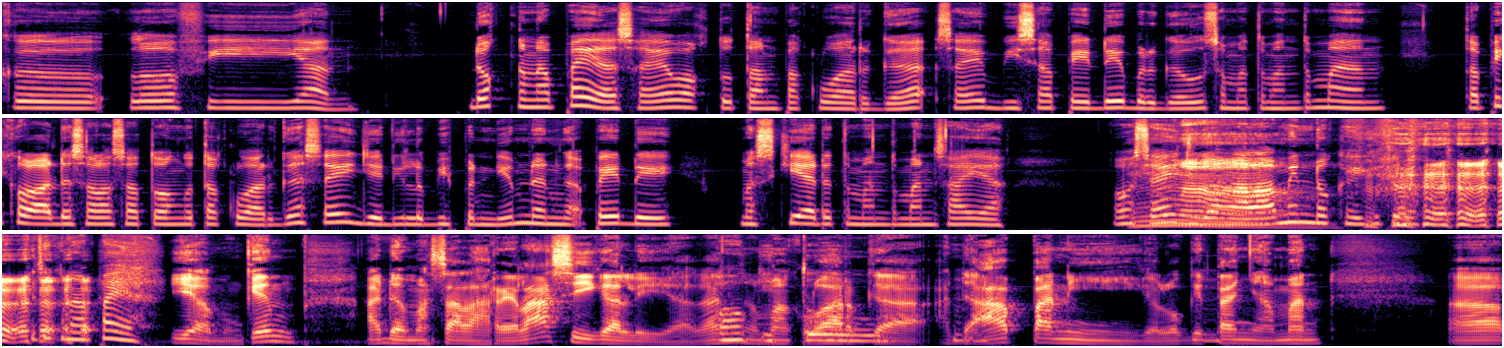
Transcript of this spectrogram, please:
ke Lovian. Dok, kenapa ya saya waktu tanpa keluarga, saya bisa pede bergaul sama teman-teman. Tapi kalau ada salah satu anggota keluarga, saya jadi lebih pendiam dan nggak pede, meski ada teman-teman saya. Oh, saya juga Nah. ngalamin dok kayak gitu. Itu kenapa ya? Iya mungkin ada masalah relasi kali ya kan Oh, sama gitu. keluarga. Ada apa nih kalau kita nyaman? eh,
